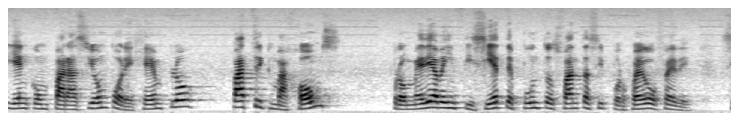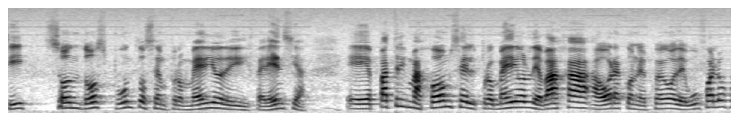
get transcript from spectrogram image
y en comparación, por ejemplo, Patrick Mahomes promedia 27 puntos fantasy por juego, Fede. ¿sí? Son dos puntos en promedio de diferencia. Eh, Patrick Mahomes, el promedio le baja ahora con el juego de Búfalo,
